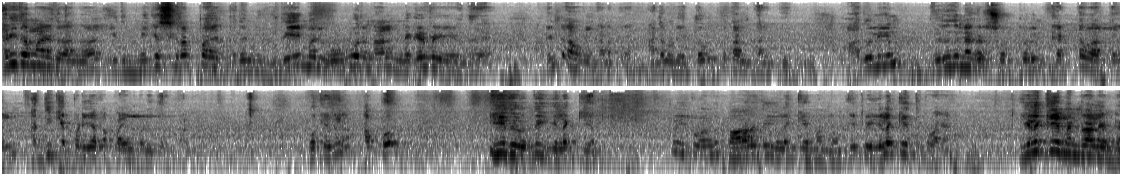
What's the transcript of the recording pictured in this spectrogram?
கடிதமாக எழுதுறாங்க இது மிக சிறப்பாக இருக்குது நீ இதே மாதிரி ஒவ்வொரு நாள் நிகழ்வை எழுதுற அப்படின்ட்டு அவங்களுக்கு அனுப்புகிறேன் அதனுடைய தொகுப்பு தான் கல்வி. அதுலேயும் விருதுநகர் சொற்களும் கெட்ட வார்த்தைகளும் அதிகப்படியாக பயன்படுத்தியிருப்பாங்க. ஓகேங்களா அப்போ இது வந்து இலக்கியம். இப்போ வந்து பாரதி இலக்கிய மன்றம். இப்போ இலக்கியத்துக்கு வரேன். இலக்கியம் என்றால் என்ன?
